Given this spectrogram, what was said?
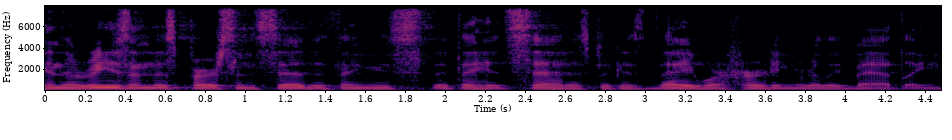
And the reason this person said the things that they had said is because they were hurting really badly.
